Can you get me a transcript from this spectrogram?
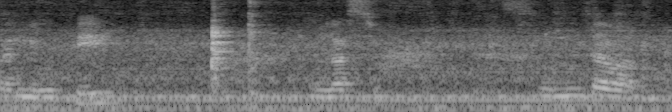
தண்ணி ஊற்றி நல்லா சு சுண்ட வரணும்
